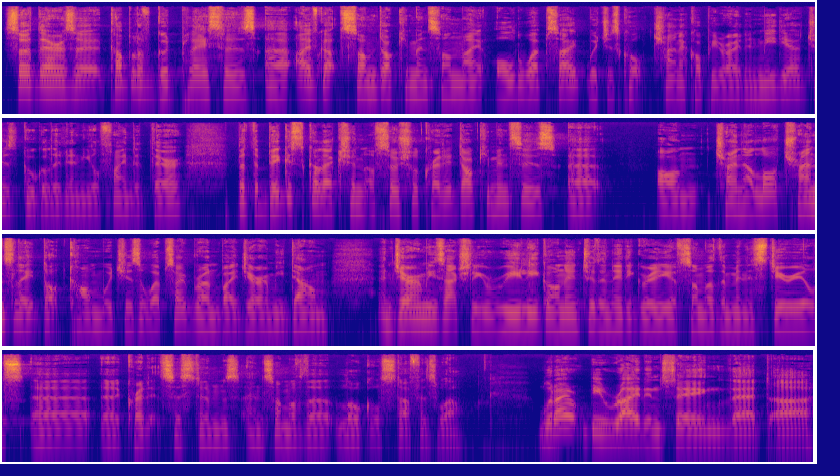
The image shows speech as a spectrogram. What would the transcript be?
So there's a couple of good places. Uh, I've got some documents on my old website, which is called China Copyright and Media. Just Google it and you'll find it there. But the biggest collection of social credit documents is uh, on ChinaLawTranslate.com, which is a website run by Jeremy Daum. And Jeremy's actually really gone into the nitty gritty of some of the ministerial uh, uh, credit systems and some of the local stuff as well. Would I be right in saying that? Uh,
